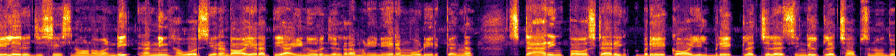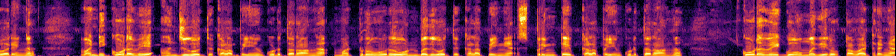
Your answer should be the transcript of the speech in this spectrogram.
ஏழு ரெஜிஸ்ட்ரேஷன் ஆன வண்டி. ரன்னிங் ஹவர்ஸ் இரண்டாயிரத்தி ஐநூறு சில்லரை மணி நேரம் ஓடி இருக்குங்க. Steering power steering brake oil brake கிளச்சில் சிங்கிள் கிளச் ஆப்ஷன் வந்து வரேங்க. வண்டி கூடவே அஞ்சு கொத்து கலப்பையும் கொடுத்துறாங்க. மற்றும் ஒரு ஒன்பது கொத்து கலப்பைங்க. ஸ்ப்ரிங் டைப் கலப்பையும் கொடுத்துறாங்க. கூடவே கோமதி ரொட்டவேட்டருங்க.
